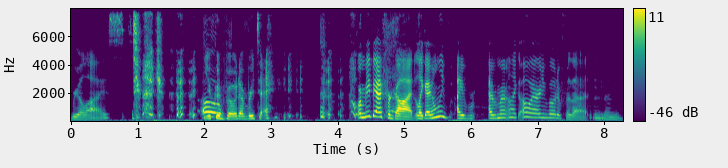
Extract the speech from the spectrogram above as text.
realize you Oh. could vote every day. or maybe I forgot. Like I only I I remember like oh I already voted for that and then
